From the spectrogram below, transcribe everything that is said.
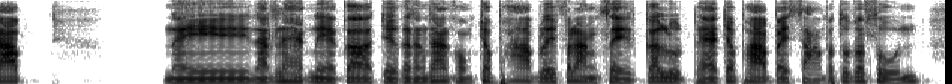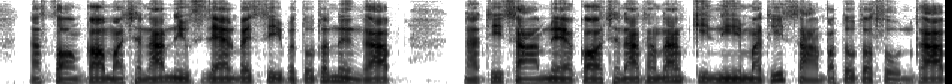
ครับในนัดแรกเนี่ยก็เจอกันทางด้านของเจ้าภาพเลยฝรั่งเศสก็หลุดแพ้เจ้าภาพไป 3 ประตูต่อศูนย์นัด2ก็มาชนะนิวซีแลนด์ไป 4 ประตูต่อหนึ่งครับ นัดที่3เนี่ยก็ชนะทางด้านกินีมาที่ 3 ประตูต่อศูนย์ครับ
